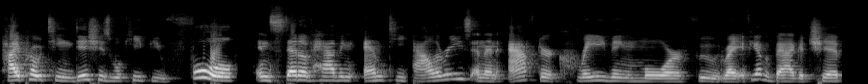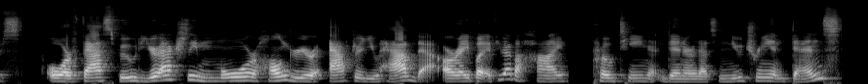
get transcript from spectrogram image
high protein dishes will keep you full instead of having empty calories and then after craving more food, right? If you have a bag of chips or fast food, you're actually more hungrier after you have that, all right? But if you have a high protein dinner that's nutrient dense,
